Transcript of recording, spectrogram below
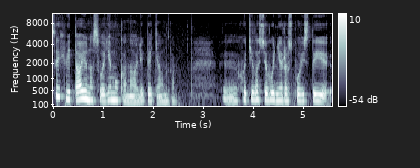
Всіх вітаю на своєму каналі Тетянка. Е, Хотіла сьогодні розповісти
